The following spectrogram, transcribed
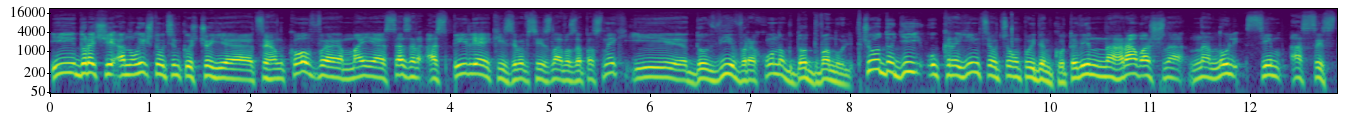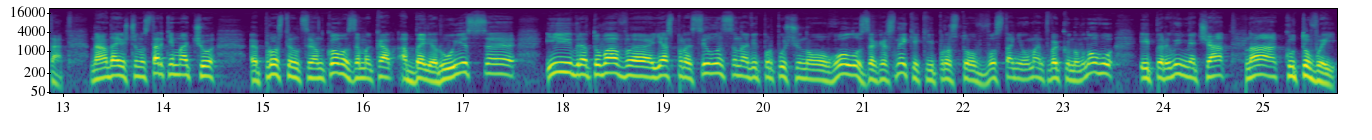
І, до речі, аналогічну оцінку, що є циганков, е, має Сезар Аспілія, який з'явився із лави запасних і довів рахунок до 2-0. Щодо дій українця у цьому поєдинку, то він награв аж на, на 0,7 асиста. Нагадаю, що на старті матчу е, простріл циганкова замикав Абель Руїс е, і врятував Яспера Сіленсена від пропущеного голу захисник, який просто в останній момент виконав ногу і перевів м'яча на кутовий.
